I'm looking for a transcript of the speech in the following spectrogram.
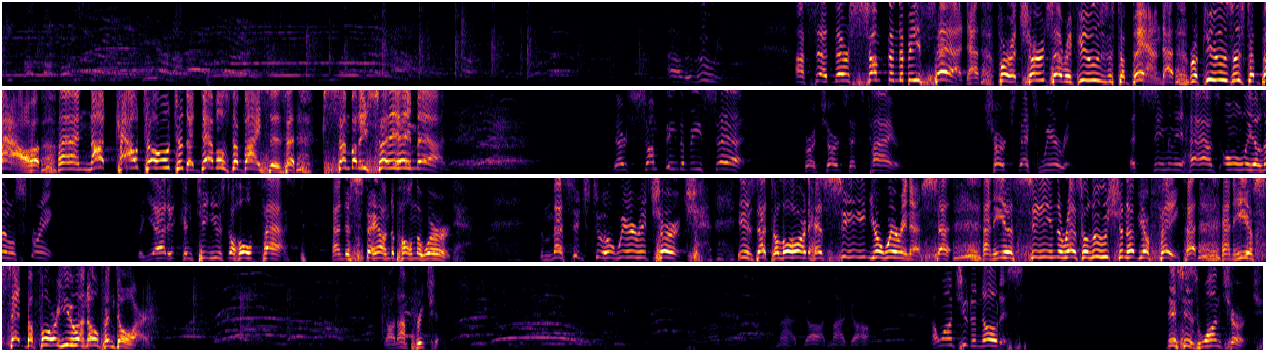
I said, there's something to be said for a church that refuses to bend, refuses to bow, and not kowtow to the devil's devices. Somebody say amen. amen. There's something to be said for a church that's tired, church that's weary, that seemingly has only a little strength, but yet it continues to hold fast and to stand upon the word. The message to a weary church is that the Lord has seen your weariness uh, and He has seen the resolution of your faith uh, and He has set before you an open door. God, I'm preaching. My God, my God. I want you to notice this is one church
